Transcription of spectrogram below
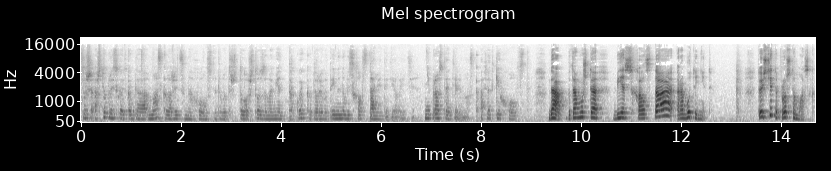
Слушай, а что происходит, когда маска ложится на холст? Это вот что, что за момент такой, который вот именно вы с холстами это делаете? Не просто отдельная маска, а все-таки холст. Да, потому что без холста работы нет. То есть это просто маска.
